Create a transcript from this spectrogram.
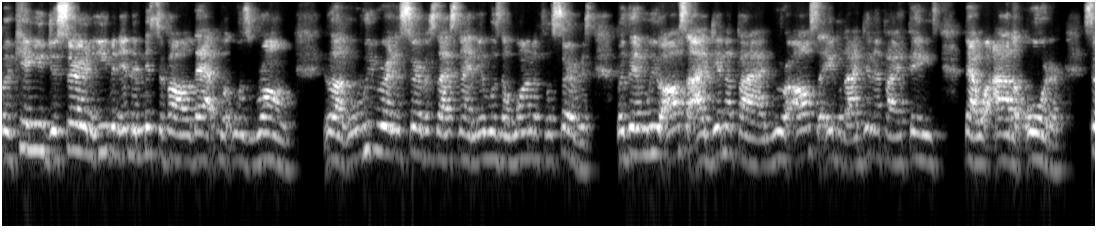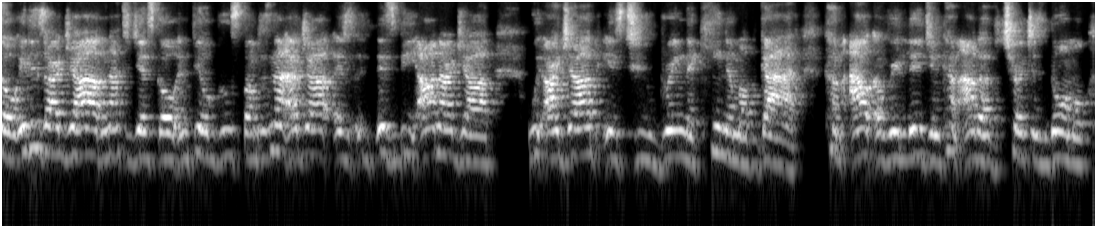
But can you discern even in the midst of all that, what was wrong? Look, we were in a service last night and it was a wonderful service, but then we also identified, we were also able to identify things that were out of order. So it is our job not to just go and feel goosebumps. It's not our job, it's, it's beyond our job. We, our job is to bring the kingdom of God, come out of religion, come out of church as normal.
